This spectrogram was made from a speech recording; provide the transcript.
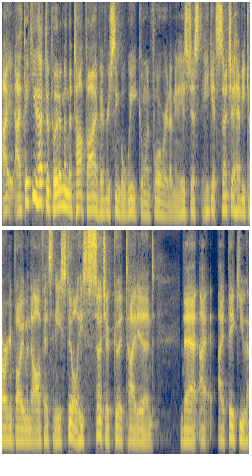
I, I think you have to put him in the top five every single week going forward. I mean, he's just he gets such a heavy target volume in the offense, and he's still he's such a good tight end that I I think you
